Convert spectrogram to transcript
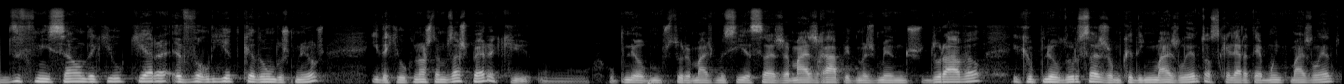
definição daquilo que era a valia de cada um dos pneus e daquilo que nós estamos à espera, que o, o pneu de mistura mais macia seja mais rápido, mas menos durável, e que o pneu duro seja um bocadinho mais lento, ou se calhar até muito mais lento,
